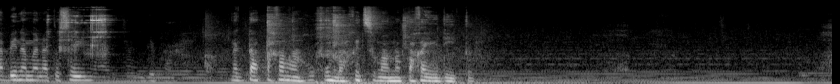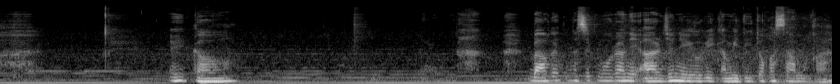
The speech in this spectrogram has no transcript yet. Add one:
Sinabi naman na to sa'yo ni Arjan, di ba? Nagtataka nga ako kung bakit sumama pa kayo dito. Eh, ikaw? Bakit nasikmura ni Arjun na iuwi kami dito kasama ka?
